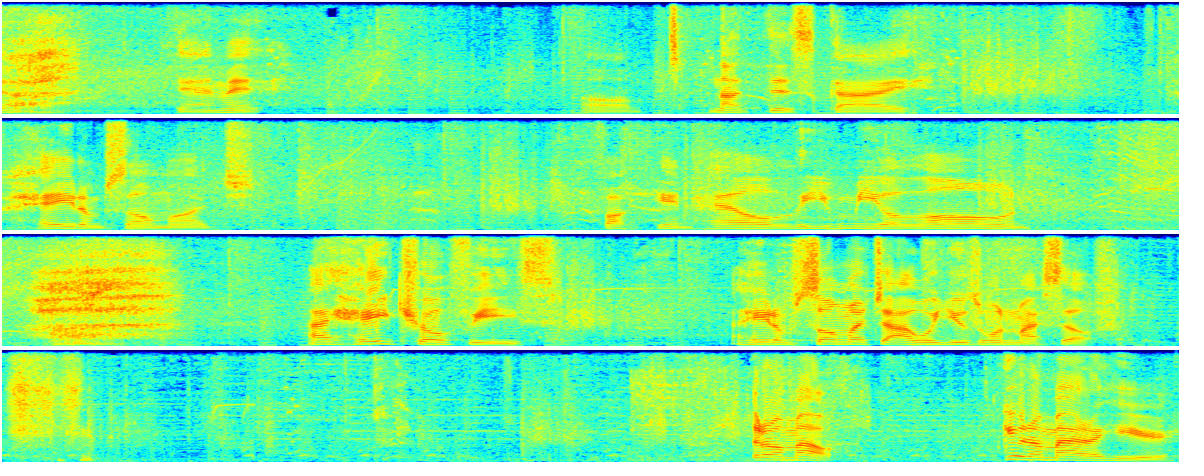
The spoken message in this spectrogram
Ah, damn it. Um, not this guy. I hate him so much. Fucking hell, leave me alone. I hate trophies. I hate them so much I will use one myself. Throw him out. Get him out of here.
